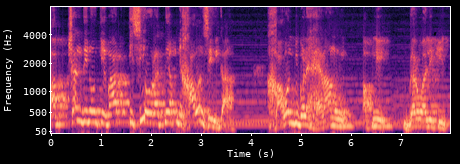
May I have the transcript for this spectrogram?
अब चंद दिनों के बाद इसी औरत ने अपने खावन से भी कहा। खावन भी बड़े हैरान हुए। अपनी घरवाली की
